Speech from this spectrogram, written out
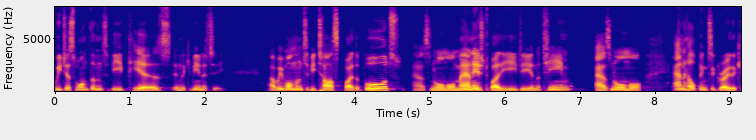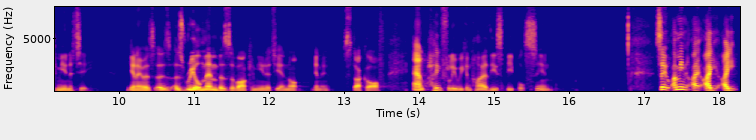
We just want them to be peers in the community. Uh, we want them to be tasked by the board, as normal, managed by the ED and the team, as normal, and helping to grow the community. You know, as, as, as real members of our community and not, you know, stuck off. And hopefully we can hire these people soon. So, I mean, I, I, I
